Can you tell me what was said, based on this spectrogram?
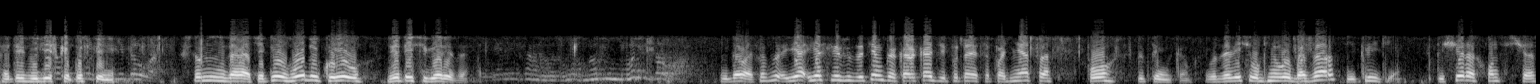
Это из иудейской пустыни. Что мне не давать? Я пил воду и курил две-три сигареты. Не давай. Я, я слежу за тем, как Аркадий пытается подняться по ступенькам. Вот завесил гнилой базар и крики пещерах он сейчас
